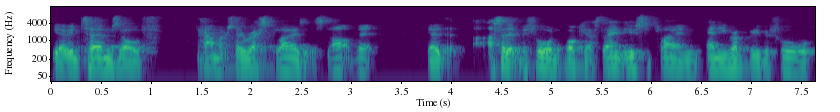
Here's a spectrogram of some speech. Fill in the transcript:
you know, in terms of how much they rest players at the start of it, you know, I said it before in the podcast, they ain't used to playing any rugby before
